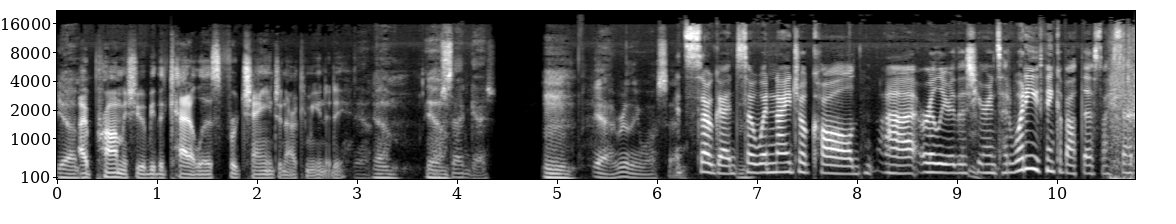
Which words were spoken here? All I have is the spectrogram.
Yeah, I promise you it'll be the catalyst for change in our community. yeah, yeah. Well said, guys. Mm. Yeah, really well said. It's so good. So when Nigel called uh, earlier this year and said, "What do you think about this?" I said,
